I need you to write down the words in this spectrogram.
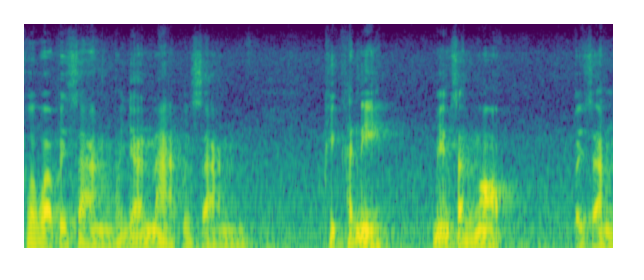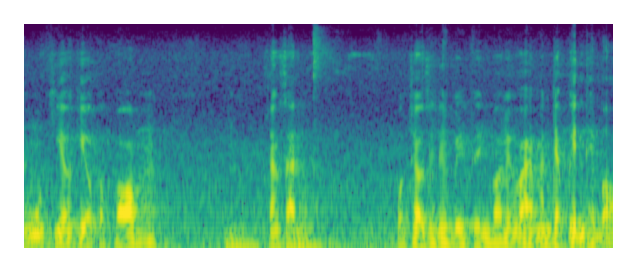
พวกว่าไปสั่งพญานาคไปสั่งพิคเนตแม่งสั่งงอบ ไปสั่งงูเขียวเกี่ยวกับปอมอืมสังสันพวกเจ้าสิได้ไปเป็นบริวารมันจะเป็นแถบอ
